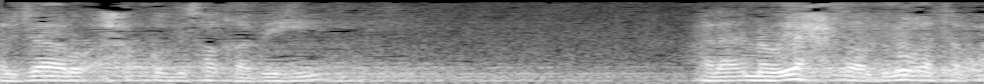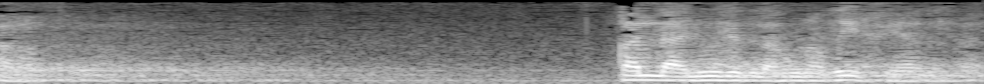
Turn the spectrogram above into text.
الجار أحق بصقبه على أنه يحفظ لغة العرب. قل أن يوجد له نظير في هذا الباب.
